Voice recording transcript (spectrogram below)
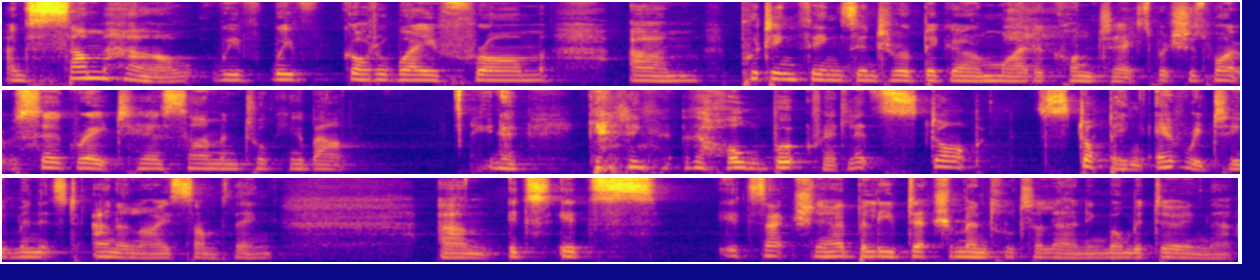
And somehow we've, we've got away from um, putting things into a bigger and wider context, which is why it was so great to hear Simon talking about, you know, getting the whole book read. Let's stop stopping every two minutes to analyze something. Um, it's, it's, it's actually, I believe, detrimental to learning when we're doing that.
